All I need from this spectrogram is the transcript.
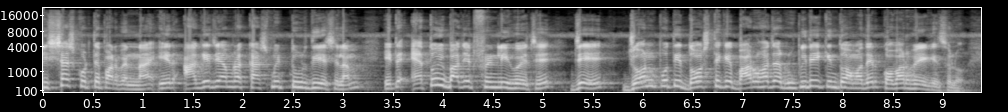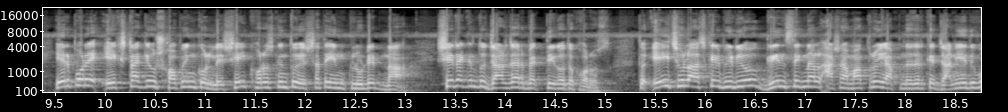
বিশ্বাস করতে পারবেন না, এর আগে যে আমরা কাশ্মীর ট্যুর দিয়েছিলাম, এটা এতই বাজেট ফ্রেন্ডলি হয়েছে যে জনপ্রতি দশ থেকে বারো হাজার রুপিতেই কিন্তু আমাদের কভার হয়ে গেছিল। এরপরে এক্সট্রা কেউ শপিং করলে সেই খরচ কিন্তু এর সাথে ইনক্লুডেড না। সেটা কিন্তু যার যার ব্যক্তিগত খরচ। তো এই ছিল আজকের ভিডিও। গ্রিন সিগন্যাল আসা মাত্রই আপনাদেরকে জানিয়ে দেব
